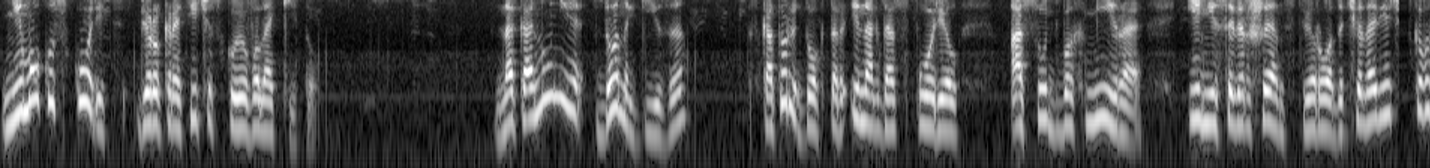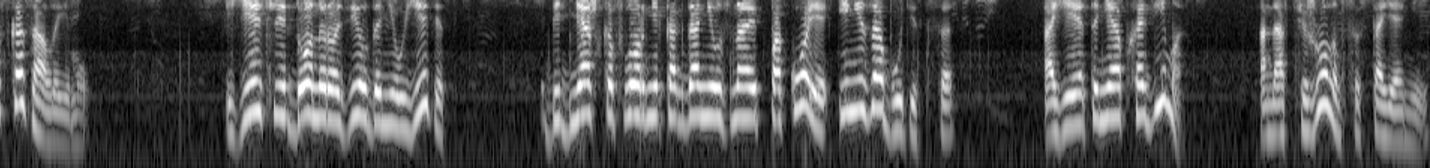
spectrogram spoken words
не мог ускорить бюрократическую волокиту. Накануне Дона Гиза, с которой доктор иногда спорил о судьбах мира и несовершенстве рода человеческого, сказала ему, «Если Дона Розилда не уедет, бедняжка Флор никогда не узнает покоя и не забудется, а ей это необходимо, она в тяжелом состоянии.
